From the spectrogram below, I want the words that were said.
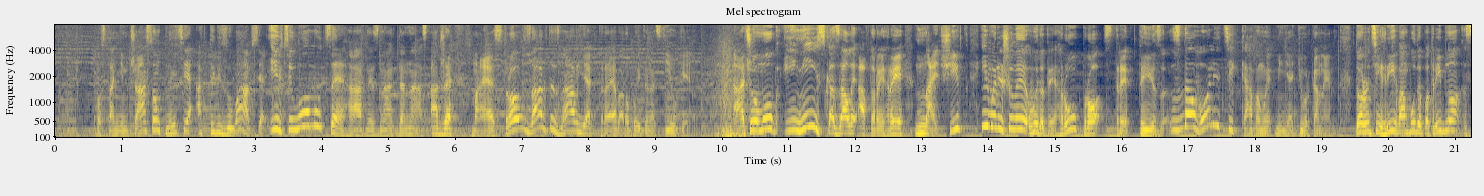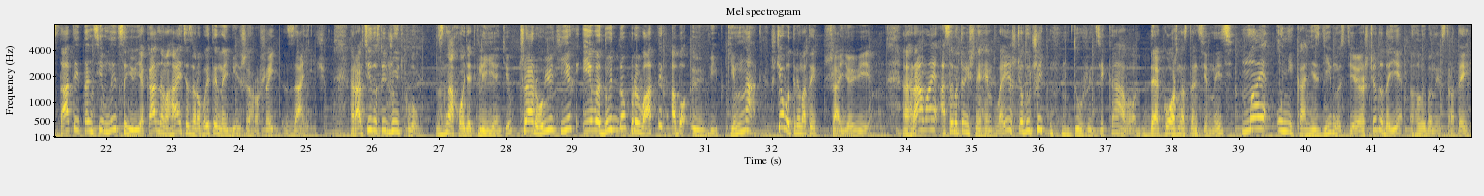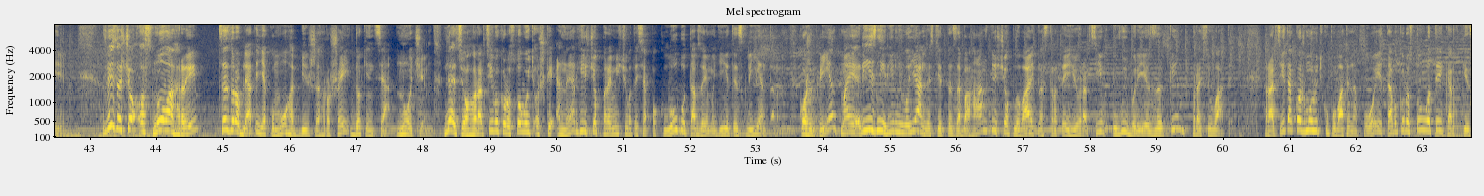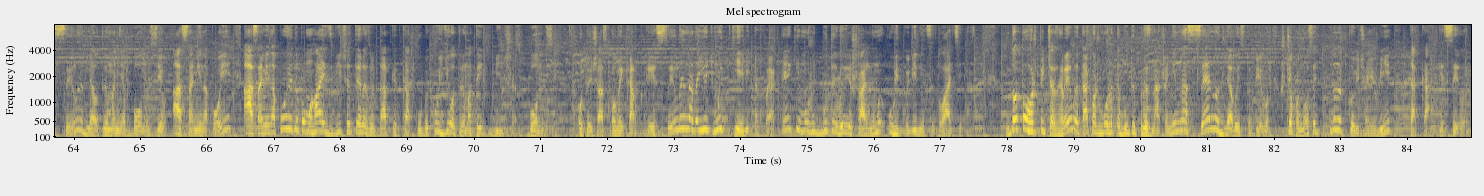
Останнім часом Книці активізувався, і в цілому це гарний знак для нас, адже маестро завжди знав, як треба робити настілки. А чому б і ні, сказали автори гри Night Shift і вирішили видати гру про стриптиз з доволі цікавими мініатюрками. Тож у цій грі вам буде потрібно стати танцівницею, яка намагається заробити найбільше грошей за ніч. Гравці досліджують клуб, знаходять клієнтів, чарують їх і ведуть до приватних або віп-кімнат, щоб отримати чайові. Гра має асиметричний геймплей, що звучить дуже цікаво, де кожна з танцівниць має унікальні здібності, що додає глибини стратегії. Звісно, що основа гри. Це заробляти якомога більше грошей до кінця ночі. Для цього гравці використовують очки енергії, щоб переміщуватися по клубу та взаємодіяти з клієнтами. Кожен клієнт має різні рівні лояльності та забаганки, що впливають на стратегію гравців у виборі, з ким працювати. Гравці також можуть купувати напої та використовувати картки сили для отримання бонусів, а самі напої, а самі напої допомагають збільшити результат китка кубику і отримати більше бонусів. У той час, коли картки сили надають миттєві ефекти, які можуть бути вирішальними у відповідних ситуаціях. До того ж, під час гри ви також можете бути призначені на сцену для виступів, що приносить додаткові чайові та картки сили.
